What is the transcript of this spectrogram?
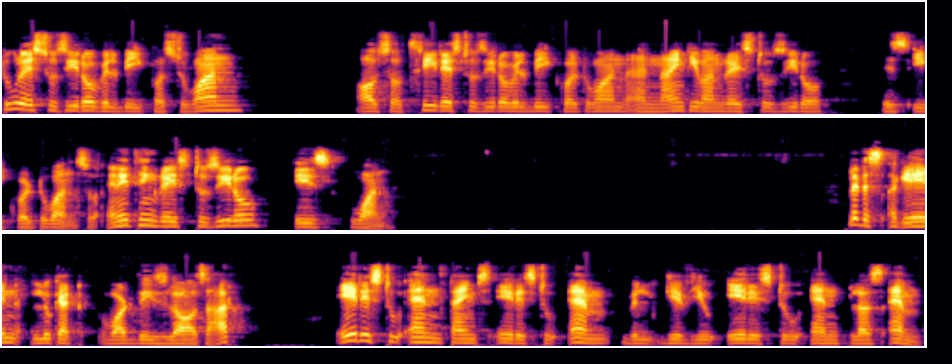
2 raised to 0 will be equals to 1 also 3 raised to 0 will be equal to 1 and 91 raised to 0 is equal to 1 so anything raised to 0 is 1 let us again look at what these laws are. A raised to n times a raised to m will give you a raised to n plus m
